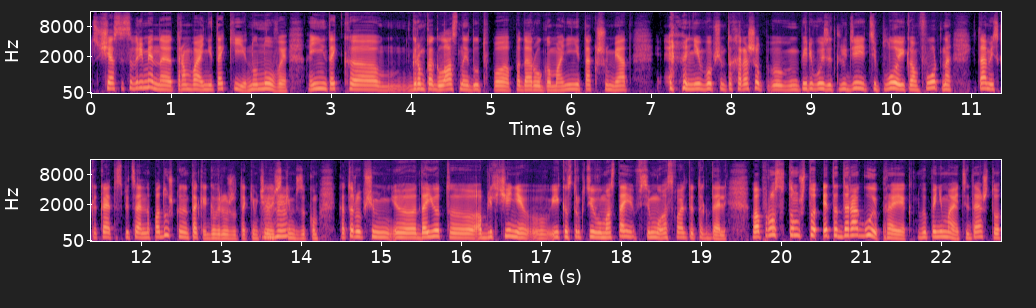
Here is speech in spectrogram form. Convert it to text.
Сейчас и современные трамваи не такие, но новые. Они не так э, громкогласно идут по, по дорогам, они не так шумят. Они, в общем-то, хорошо перевозят людей, тепло и комфортно. И там есть какая-то специальная подушка, ну так я говорю уже таким человеческим угу. языком, которая, в общем, дает облегчение и конструктиву моста, и всему асфальту и так так далее. Вопрос в том, что это дорогой проект. Вы понимаете, да, что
